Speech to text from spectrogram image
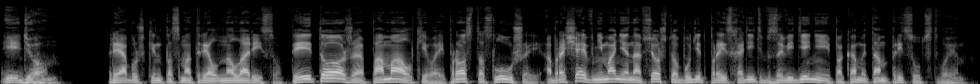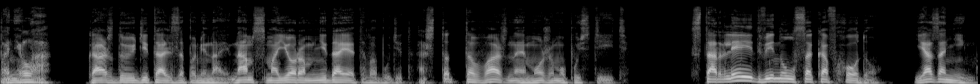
«Идем». Рябушкин посмотрел на Ларису. «Ты тоже помалкивай, просто слушай. Обращай внимание на все, что будет происходить в заведении, пока мы там присутствуем. Поняла?» Каждую деталь запоминай. Нам с майором не до этого будет. А что-то важное можем упустить. Старлей двинулся ко входу. Я за ним.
